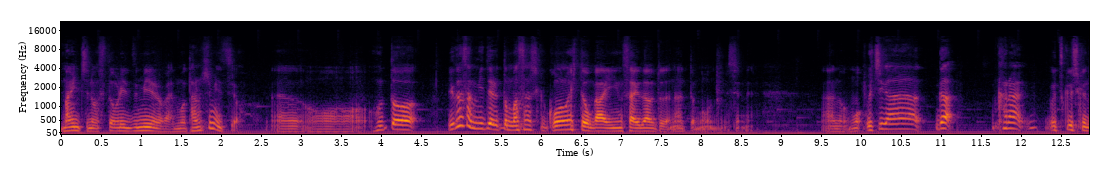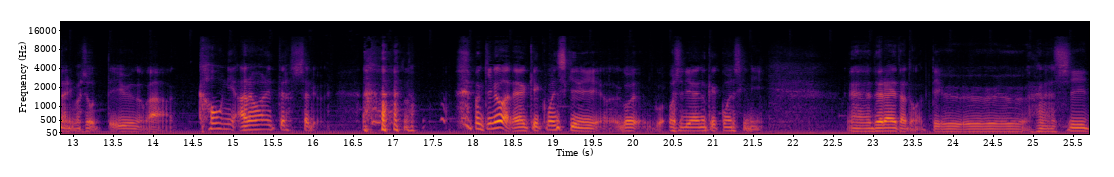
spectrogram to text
毎日のストーリーズ見るのがもう楽しみですよ。あの本当ゆかさん見てるとまさしくこの人がインサイドアウトだなって思うんですよね。あのもう内側がから美しくなりましょうっていうのが顔に現れてらっしゃるよね。まあ、昨日はね結婚式にごお知り合いの結婚式に、えー、出られたとかっていう話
